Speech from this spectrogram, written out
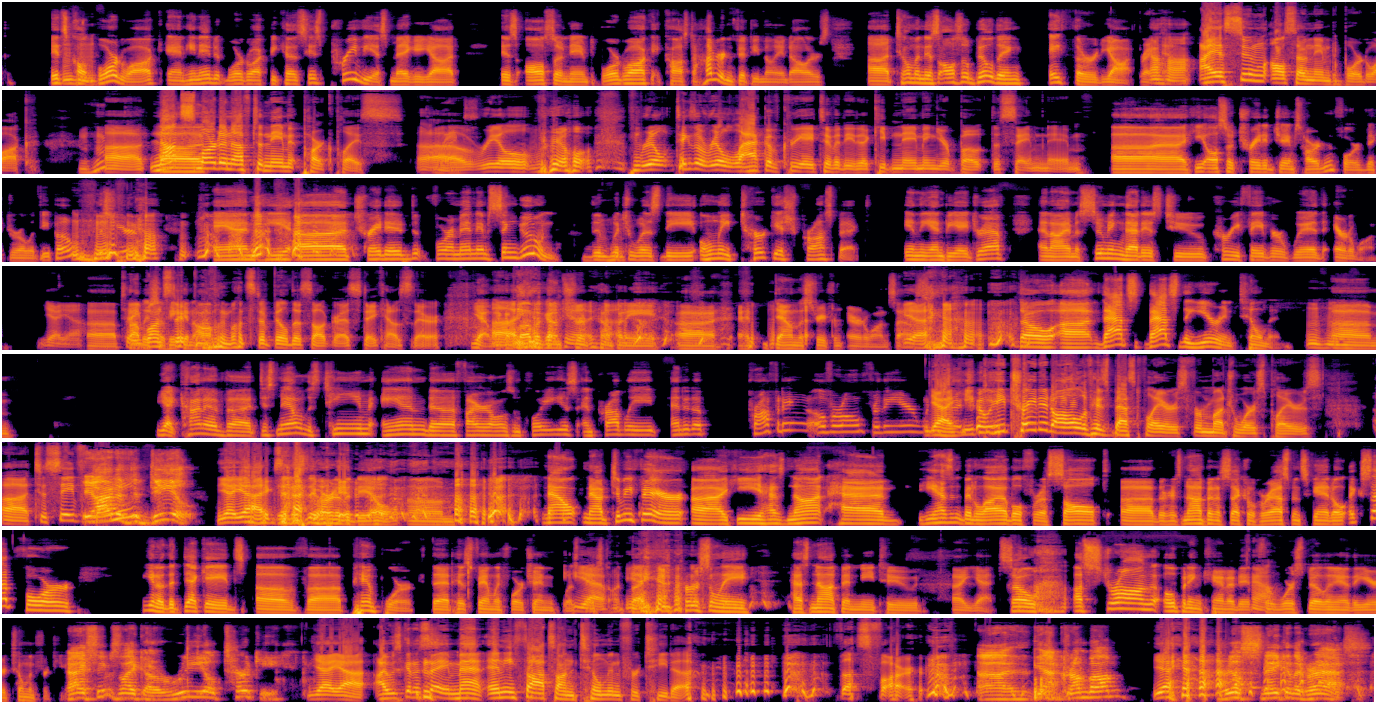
it's called boardwalk and he named it boardwalk because his previous mega yacht is also named boardwalk it cost 150 million dollars uh tillman is also building a third yacht right Uh huh. I assume also named Boardwalk. now Mhm. Uh, not Uh, smart enough to name it Park Place. Uh, Right. real, real, real. Takes a real lack of creativity to keep naming your boat the same name. Uh he also traded james harden for victor oladipo this year and he uh traded for a man named Sengun, the, Mhm. which was the only Turkish prospect in the NBA draft, and I'm assuming that is to curry favor with Erdogan. Yeah, yeah. Uh, So he probably wants so he to can off, probably wants to build a Saltgrass steakhouse there. yeah, like a uh, Bubba Gump yeah, Shrimp yeah. Company uh, at, down the street from Erdogan's house. Yeah. So uh, that's that's the year in Tillman. Mhm. Um, yeah, kind of uh, dismantled his team and uh, fired all his employees, and probably ended up profiting overall for the year. yeah, say, he Joey? he traded all of his best players for much worse players uh, to save The art money. of the deal. Yeah, yeah, exactly. is the heart of the deal. Um, now, now to be fair, uh, he has not had he hasn't been liable for assault. Uh, there has not been a sexual harassment scandal, except for you know the decades of uh, pimp work that his family fortune was Yeah, based on. But yeah. he personally has not been me too uh, yet. So a strong opening candidate Yeah. for worst building of the year, Tillman Fertitta. Guy seems like a real turkey. yeah, yeah. I was gonna say, Matt, any thoughts on Tillman Fertitta thus far? Uh, yeah, crumb bum, yeah, yeah. real snake in the grass.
